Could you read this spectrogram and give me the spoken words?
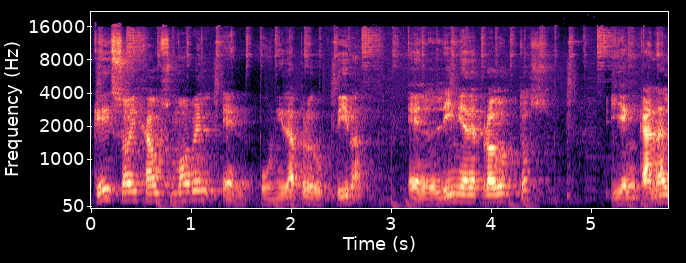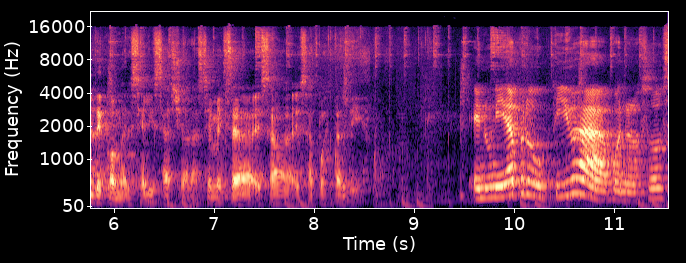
¿Qué es hoy House Mobile en unidad productiva, en línea de productos y en canal de comercialización? Haceme esa, esa, esa puesta al día. En unidad productiva, bueno, nosotros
